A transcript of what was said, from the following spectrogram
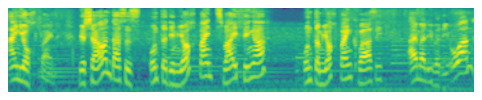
ein Jochbein. Wir schauen, dass es unter dem Jochbein zwei Finger unterm Jochbein quasi einmal über die Ohren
